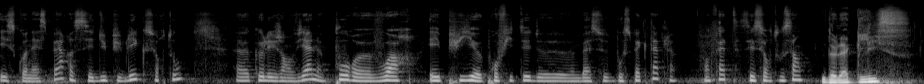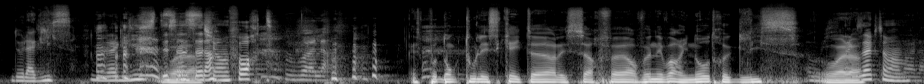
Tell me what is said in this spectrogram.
Et ce qu'on espère, c'est du public surtout, euh, que les gens viennent pour euh, voir et puis euh, profiter de bah, ce beau spectacle. En fait, c'est surtout ça, De la glisse. De la glisse. De la glisse, des Voilà. sensations fortes. Voilà. Donc tous les skaters, les surfeurs, venez voir une autre glisse. Oui, voilà. Exactement. voilà.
